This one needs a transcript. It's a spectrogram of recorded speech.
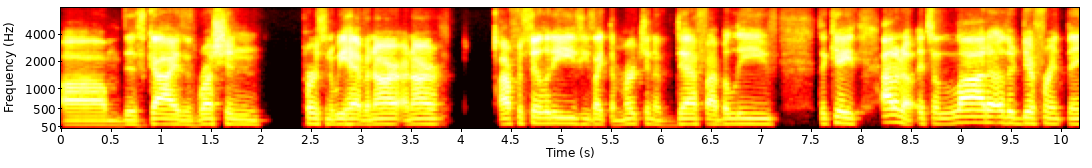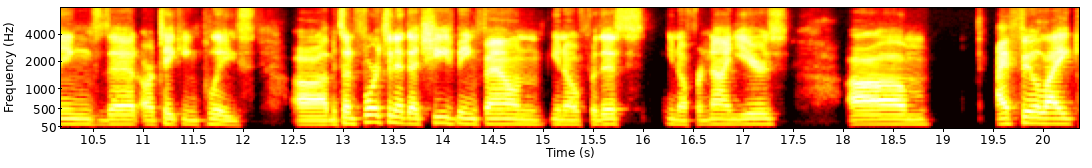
um this guy this russian person we have in our in our our facilities. He's like the merchant of death i believe the case. I don't know. It's a lot of other different things that are taking place um, it's unfortunate that she's being found, you know, for this, you know, for nine years. Um, I feel like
